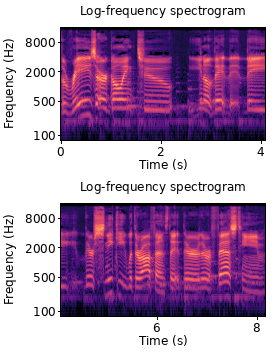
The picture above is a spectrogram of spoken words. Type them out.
The Rays are going to, you know, they they, they they're sneaky with their offense. They they're they're a fast team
